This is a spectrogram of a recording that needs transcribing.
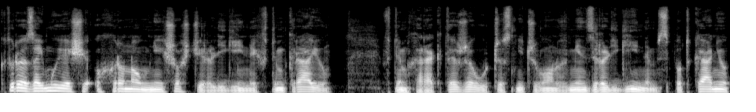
które zajmuje się ochroną mniejszości religijnych w tym kraju. W tym charakterze uczestniczył on w międzyreligijnym spotkaniu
